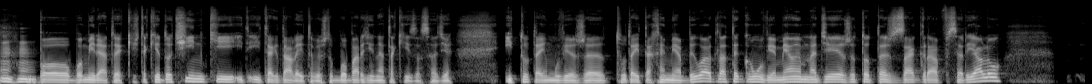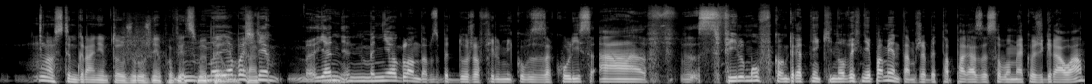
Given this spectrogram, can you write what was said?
mhm. bo, bo mieli to jakieś takie docinki i, i tak dalej. To wiesz, to było bardziej na takiej zasadzie. I tutaj mówię, że tutaj ta chemia była, dlatego mówię, miałem nadzieję, że to też zagra w serialu, no, z tym graniem to już różnie powiedzmy no, było. Ja właśnie, tak? ja nie, nie, oglądam zbyt dużo filmików z zakulis, a z filmów, konkretnie kinowych, nie pamiętam, żeby ta para ze sobą jakoś grała.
